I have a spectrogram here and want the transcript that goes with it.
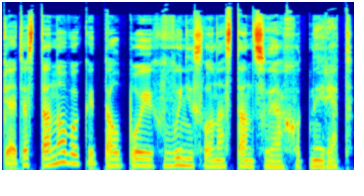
Пять остановок, и толпой их вынесло на станцию охотный ряд.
